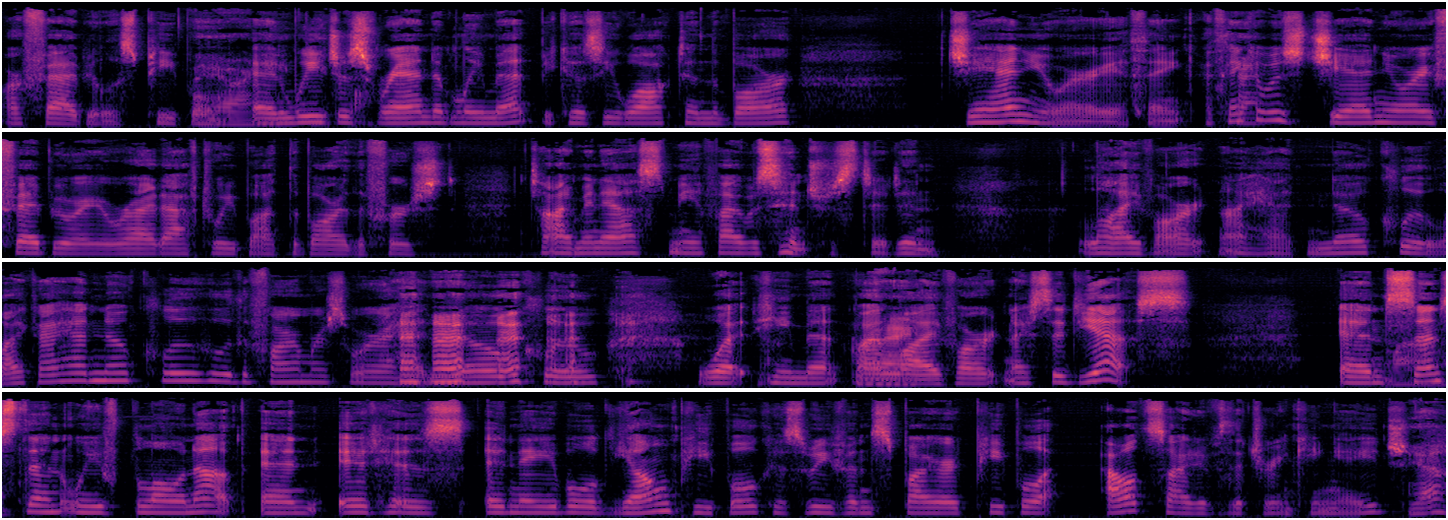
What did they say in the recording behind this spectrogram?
are fabulous people. They are and we people. just randomly met because he walked in the bar January, I think. I think Okay. it was January, February, right after we bought the bar the first time, and asked me if I was interested in live art. And I had no clue. Like I had no clue who the farmers were. I had no clue what he meant by Right. live art. And I said, yes. And since then, we've blown up, and it has enabled young people because we've inspired people outside of the drinking age Yeah.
